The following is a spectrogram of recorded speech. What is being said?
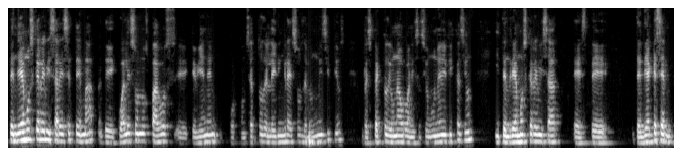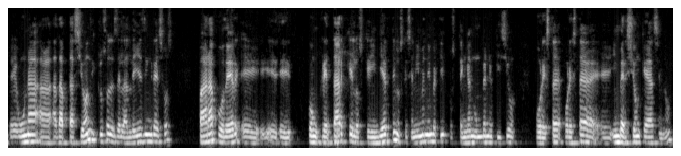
Tendríamos que revisar ese tema de cuáles son los pagos eh, que vienen por concepto de ley de ingresos de los municipios respecto de una urbanización, una edificación, y tendríamos que revisar, este, tendría que ser eh, una adaptación, incluso desde las leyes de ingresos, para poder eh, eh, concretar que los que invierten, los que se animan a invertir, pues tengan un beneficio por esta, por esta inversión que hacen, ¿no?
